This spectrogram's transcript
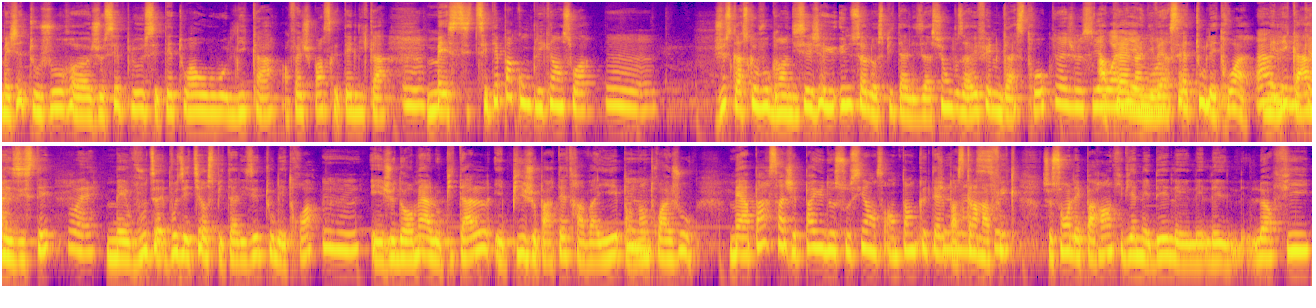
Mais j'ai toujours, euh, je sais plus, c'était toi ou Lika. En fait, je pense que c'était Lika. Hmm. Mais c'était pas compliqué en soi jusqu'à ce que vous grandissiez. J'ai eu une seule hospitalisation. Vous avez fait une gastro. je me après un anniversaire, tous les trois. Ah, mais a résisté. Mais vous, vous étiez hospitalisés tous les trois. Mm-hmm. Et je dormais à l'hôpital. Et puis, je partais travailler pendant mm-hmm. trois jours. Mais à part ça, j'ai pas eu de soucis en, tant que tel. parce qu'en Afrique, ce sont les parents qui viennent aider les, les, leurs filles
